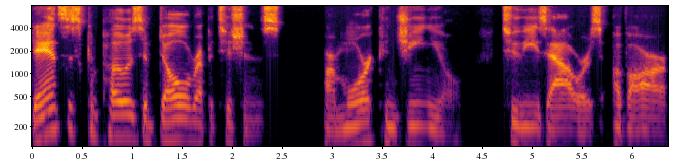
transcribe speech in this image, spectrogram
Dances composed of dull repetitions are more congenial to these hours of our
